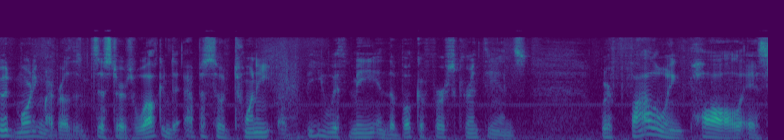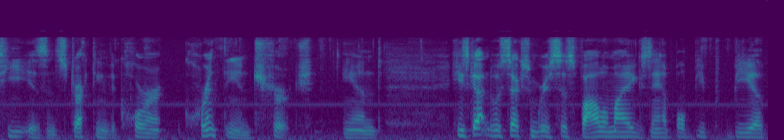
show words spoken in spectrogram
Good morning, my brothers and sisters. Welcome to episode 20 of Be With Me in the book of First Corinthians. We're following Paul as he is instructing the Corinthian church. And he's gotten to a section where he says, Follow my example, be, be an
